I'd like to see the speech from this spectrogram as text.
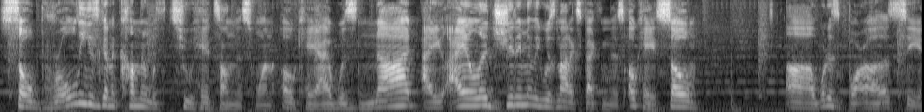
So Broly is going to come in with two hits on this one. Okay, I was not, I, I legitimately was not expecting this. Okay, so, uh, what is Bar, uh, let's see.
